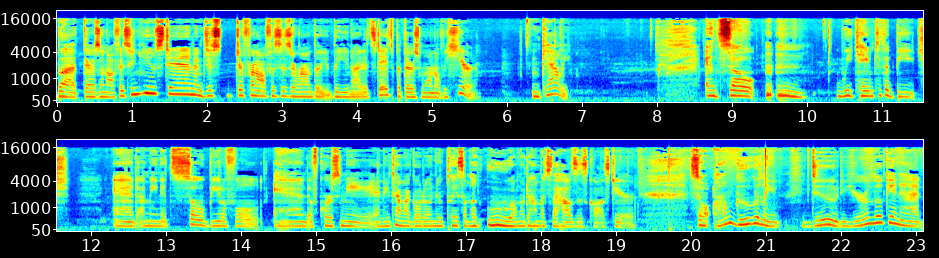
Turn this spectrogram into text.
but there's an office in Houston and just different offices around the, the United States, but there's one over here in Cali. And so we came to the beach and I mean, it's so beautiful. And of course, me, anytime I go to a new place, I'm like, ooh, I wonder how much the houses cost here. So I'm Googling, dude, you're looking at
